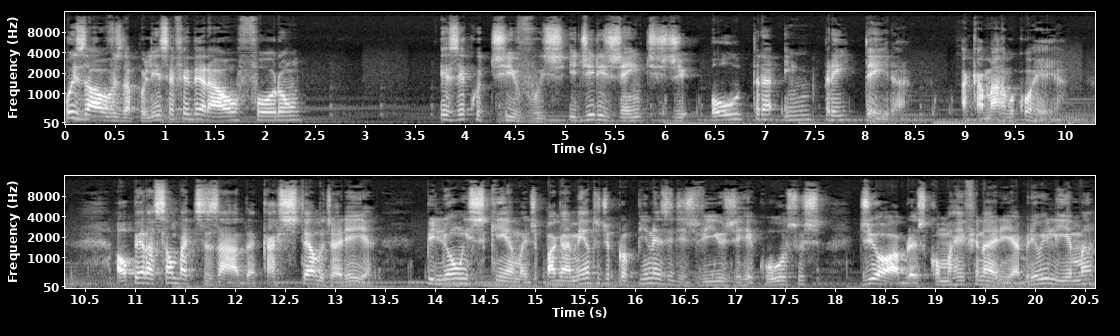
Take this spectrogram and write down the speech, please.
os alvos da Polícia Federal foram executivos e dirigentes de outra empreiteira, a Camargo Correia. A operação batizada Castelo de Areia pilhou um esquema de pagamento de propinas e desvios de recursos de obras como a refinaria Abreu e Lima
